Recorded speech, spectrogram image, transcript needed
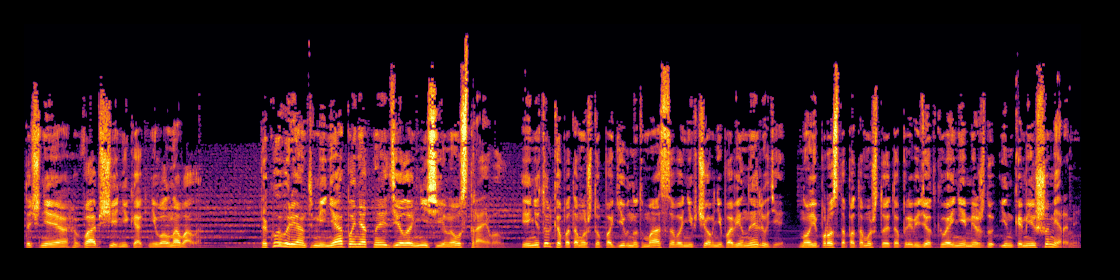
Точнее, вообще никак не волновало. Такой вариант меня, понятное дело, не сильно устраивал. И не только потому, что погибнут массово ни в чем не повинные люди, но и просто потому, что это приведет к войне между инками и шумерами.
